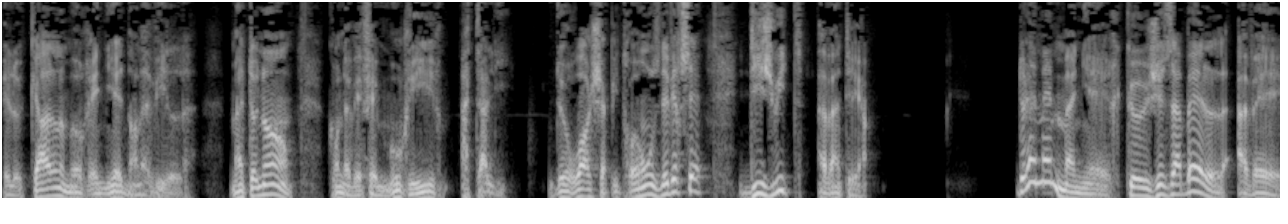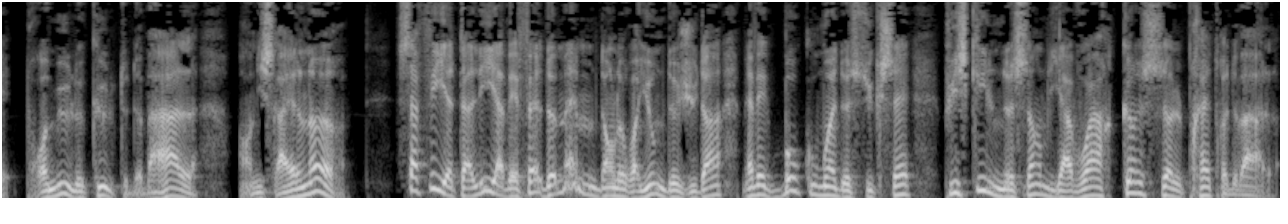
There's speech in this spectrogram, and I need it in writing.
et le calme régnait dans la ville. Maintenant qu'on avait fait mourir Athalie. Deux Rois chapitre 11, des versets 18 à 21. De la même manière que Jézabel avait promu le culte de Baal en Israël Nord, sa fille Athalie avait fait de même dans le royaume de Juda, mais avec beaucoup moins de succès, puisqu'il ne semble y avoir qu'un seul prêtre de Baal.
